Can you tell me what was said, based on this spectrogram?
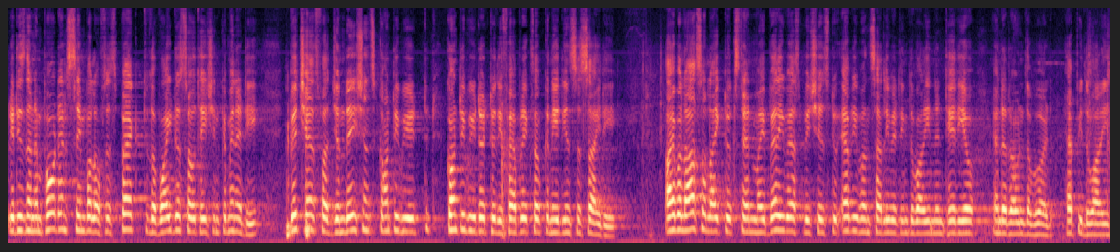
It is an important symbol of respect to the wider South Asian community which has for generations contributed, contributed to the fabrics of Canadian society. I will also like to extend my very best wishes to everyone celebrating Diwali in Ontario and around the world. Happy Diwali.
